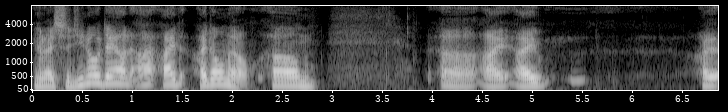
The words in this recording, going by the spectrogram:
And I said, "You know, Dad, I I, I don't know. Um, uh, I I I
